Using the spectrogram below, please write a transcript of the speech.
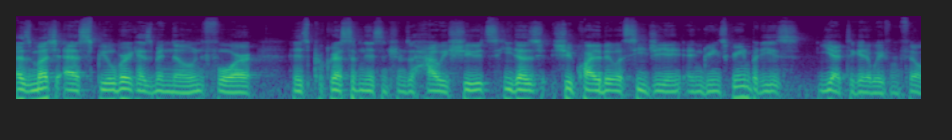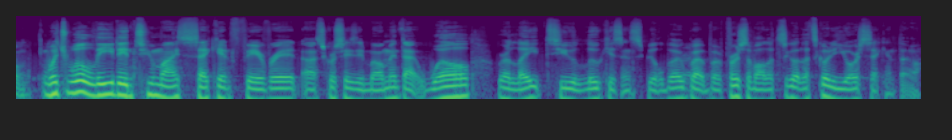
as much as Spielberg has been known for his progressiveness in terms of how he shoots, he does shoot quite a bit with CG and green screen, but he's yet to get away from film. which will lead into my second favorite uh, Scorsese moment that will relate to Lucas and Spielberg. But but first of all, let's go let's go to your second though.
